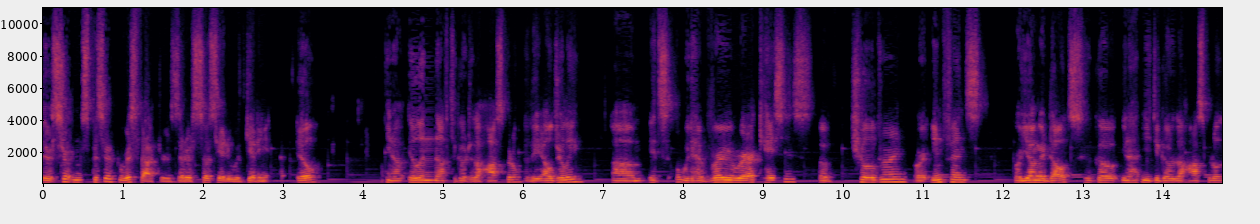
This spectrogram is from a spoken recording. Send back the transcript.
There are certain specific risk factors that are associated with getting ill, you know, ill enough to go to the hospital. The elderly, um, it's we have very rare cases of children or infants or young adults who go you know need to go to the hospital.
